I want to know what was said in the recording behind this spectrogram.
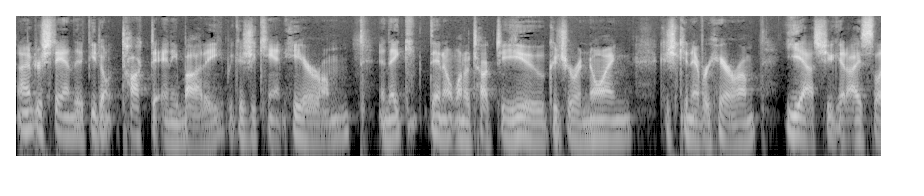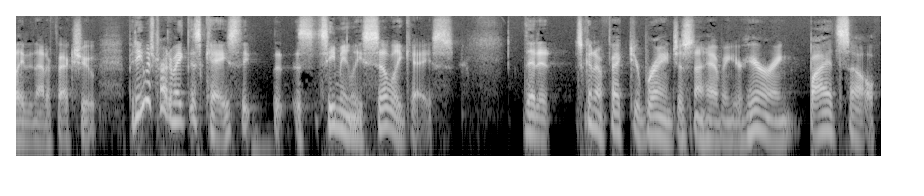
And I understand that if you don't talk to anybody because you can't hear them and they, they don't want to talk to you because you're annoying because you can never hear them, yes, you get isolated and that affects you. But he was trying to make this case, this seemingly silly case, that it's going to affect your brain just not having your hearing by itself.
